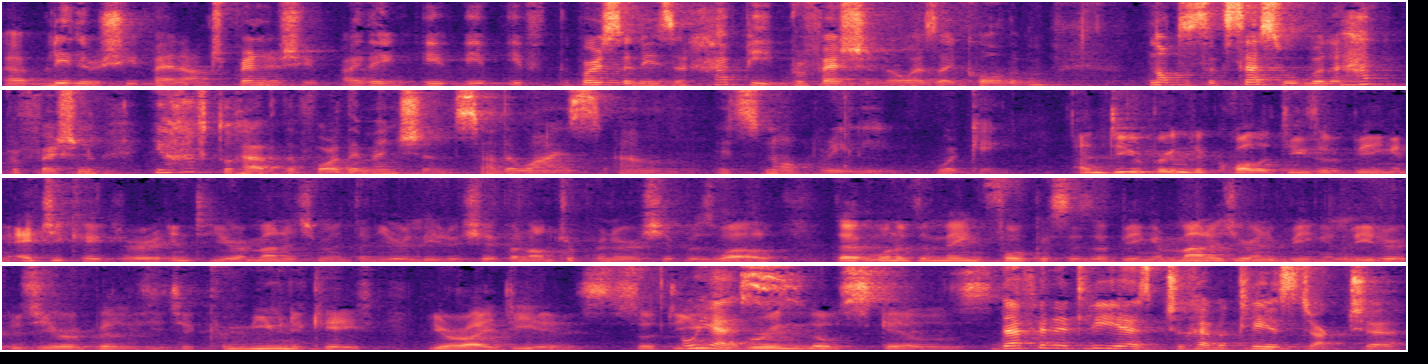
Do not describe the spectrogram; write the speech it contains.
uh, leadership, and entrepreneurship. I think if, if, if, the person is a happy professional, as I call them, not a successful but a happy professional, you have to have the four dimensions. Otherwise, um, it's not really working. And do you bring the qualities of being an educator into your management and your leadership and entrepreneurship as well? That one of the main focuses of being a manager and being a leader is your ability to communicate your ideas. So do oh, you oh, yes. bring those skills? Definitely, yes, to have a clear structure.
